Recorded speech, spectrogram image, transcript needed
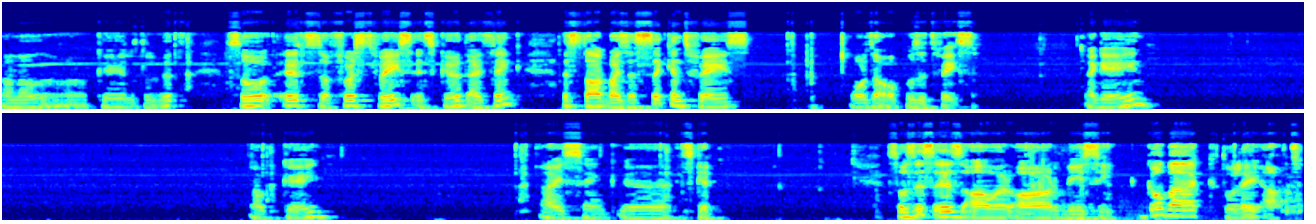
another okay a little bit so it's the first phase it's good I think. Let's start by the second phase or the opposite phase. Again. Okay. I think uh, it's good. So this is our RBC go back to layout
